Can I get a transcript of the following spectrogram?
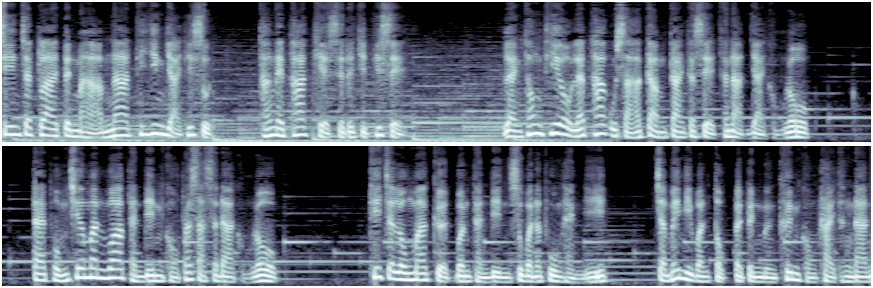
จีนจะกลายเป็นมหาอำนาจที่ยิ่งใหญ่ที่สุด ทั้งในภาคเขตเศรษฐกิจพิเศษ แหล่งท่องเที่ยวและภาคอุตสาหกรรมการเกษตรขนาดใหญ่ของโลก แต่ผมเชื่อมั่นว่าแผ่นดินของพระศาสดาของโลก ที่จะลงมาเกิดบนแผ่นดินสุวรรณภูมิแห่งนี้ จะไม่มีวันตกไปเป็นเมืองขึ้นของใครทั้งนั้น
